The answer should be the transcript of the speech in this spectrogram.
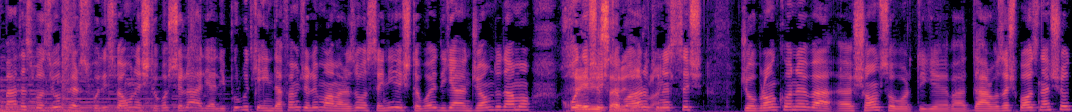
کنم بعد از بازی با پرسپولیس و اون اشتباه جلو علی علی پور بود که این دفعه هم جلوی محمد رضا حسینی اشتباه دیگه انجام داد اما خودش اشتباه رو تونستش جبران کنه و شانس آورد دیگه و دروازش باز نشد.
